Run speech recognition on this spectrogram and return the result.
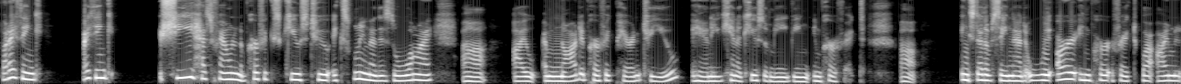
But I think, I think she has found the perfect excuse to explain that this is why uh, I am not a perfect parent to you, and you can't accuse of me being imperfect. Uh, instead of saying that we are imperfect, but I'm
